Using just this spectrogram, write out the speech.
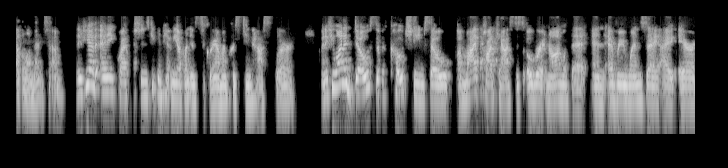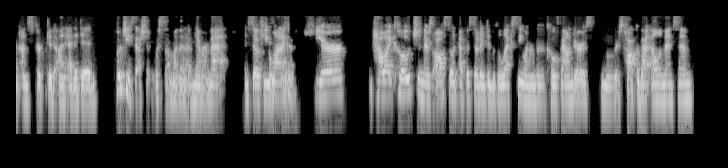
at Elementum. If you have any questions, you can hit me up on Instagram. I'm Christine Hassler. And if you want a dose of coaching, so uh, my podcast is over it and on with it. And every Wednesday I air an unscripted, unedited coaching session with someone that I've never met. And so if you okay. want to hear how I coach. And there's also an episode I did with Alexi, one of the co-founders, where we talk about Elementum.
